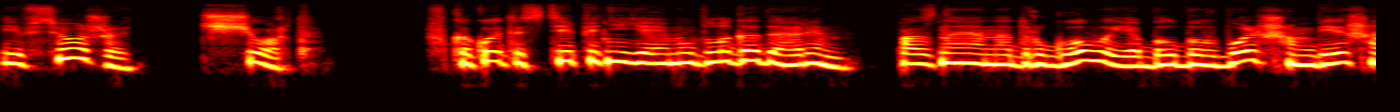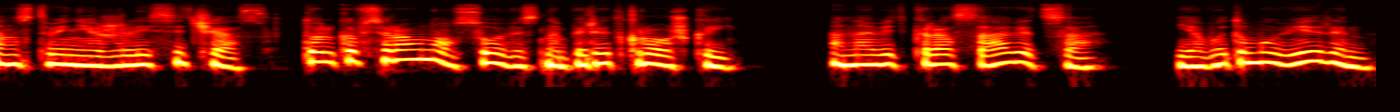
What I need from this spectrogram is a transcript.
И все же, черт, в какой-то степени я ему благодарен. Позная на другого, я был бы в большем бешенстве, нежели сейчас. Только все равно совестно перед крошкой. Она ведь красавица. Я в этом уверен.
